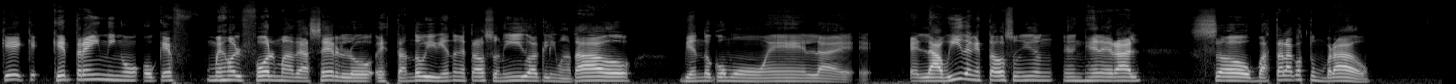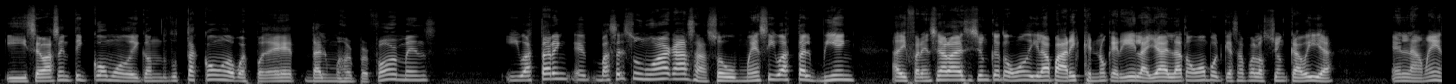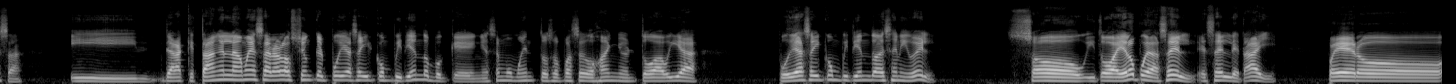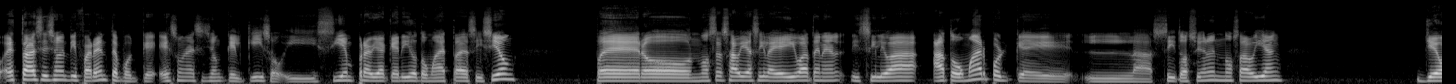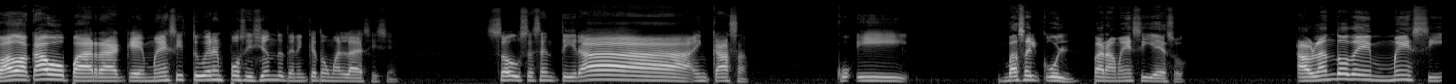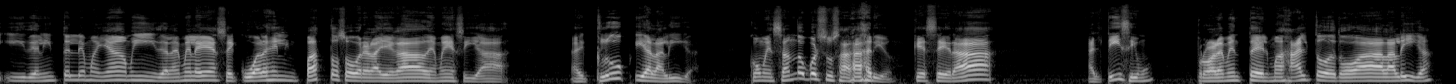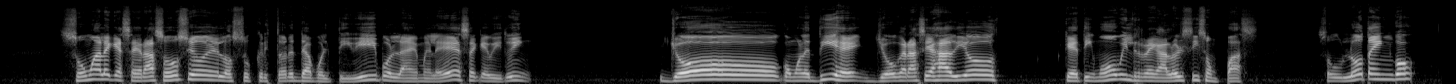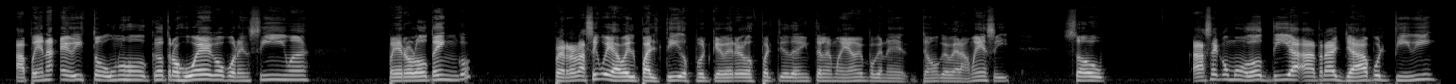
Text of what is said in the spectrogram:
qué, qué, training o, qué mejor forma de hacerlo estando viviendo en Estados Unidos, aclimatado, viendo cómo es la, eh, eh, la vida en Estados Unidos en, general. So, va a estar acostumbrado y se va a sentir cómodo. Y cuando tú estás cómodo, pues puedes dar mejor performance. Y va a estar en, eh, va a ser su nueva casa. So, Messi va a estar bien. A diferencia de la decisión que tomó de ir a París, que él no quería ir allá. Él la tomó porque esa fue la opción que había en la mesa. Y de las que estaban en la mesa era la opción que él podía seguir compitiendo, porque en ese momento, eso fue hace dos años, él todavía podía seguir compitiendo a ese nivel. So, y todavía lo puede hacer, ese es el detalle. Pero esta decisión es diferente porque es una decisión que él quiso y siempre había querido tomar esta decisión, pero no se sabía si la iba a tener y si la iba a tomar porque las situaciones no sabían llevado a cabo para que Messi estuviera en posición de tener que tomar la decisión. So se sentirá en casa. Y va a ser cool para Messi eso. Hablando de Messi y del Inter de Miami y de la MLS, ¿cuál es el impacto sobre la llegada de Messi a, al club y a la liga? Comenzando por su salario, que será altísimo, probablemente el más alto de toda la liga. Súmale que será socio de los suscriptores de Apple TV por la MLS, que Between. Yo, como les dije, yo gracias a Dios que T-Mobile regaló el Season Pass. So, lo tengo. Apenas he visto uno que otro juego por encima. Pero lo tengo. Pero ahora sí voy a ver partidos. Porque veré los partidos del Inter de Miami. Porque tengo que ver a Messi. So, hace como dos días atrás ya por TV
